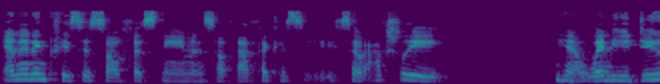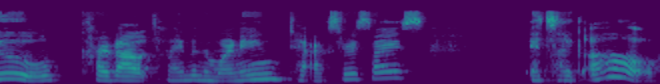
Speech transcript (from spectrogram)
and it increases self-esteem and self-efficacy. So actually, you know, when you do carve out time in the morning to exercise, it's like, oh,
